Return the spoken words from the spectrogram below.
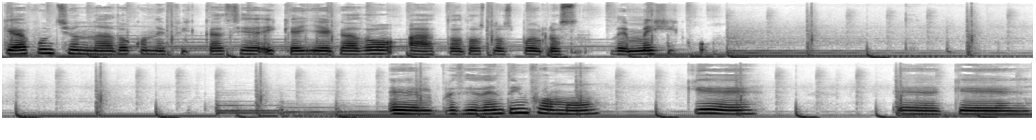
que ha funcionado con eficacia y que ha llegado a todos los pueblos de México. El presidente informó que, eh, que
